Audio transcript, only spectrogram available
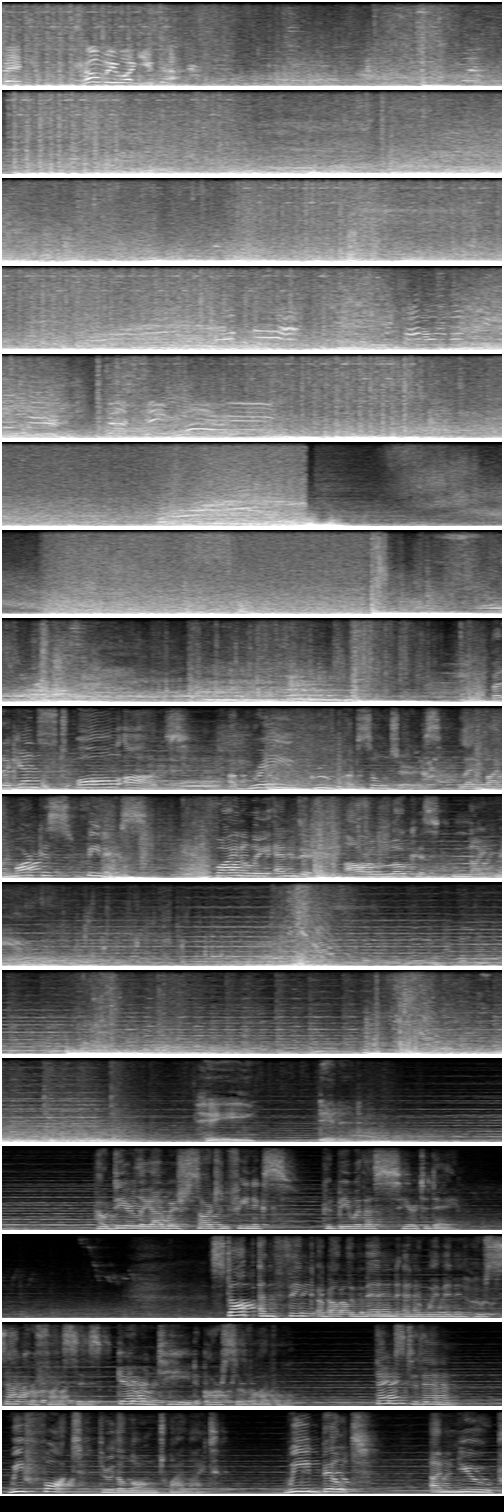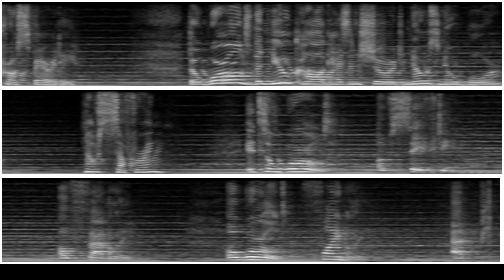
Bitch. Show me what you got. soldiers, led by Marcus Phoenix, finally ended our locust nightmare. He did it. How dearly I wish Sergeant Phoenix could be with us here today. Stop and think about the men and women whose sacrifices guaranteed our survival. Thanks to them, we fought through the long twilight. We built a new prosperity. The world the new cog has ensured knows no war, no suffering. It's a world of safety, of family. A world, finally, at peace.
